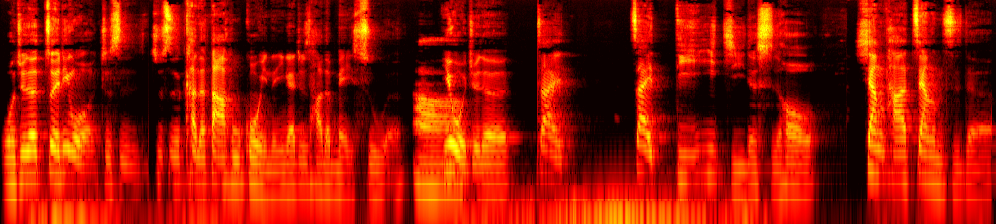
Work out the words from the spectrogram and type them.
我觉得最令我就是就是看得大呼过瘾的，应该就是他的美术了啊。因为我觉得在在第一集的时候，像他这样子的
